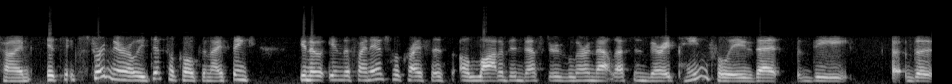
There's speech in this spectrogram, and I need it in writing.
time, it's extraordinarily difficult. And I think, you know, in the financial crisis, a lot of investors learned that lesson very painfully that the uh, the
